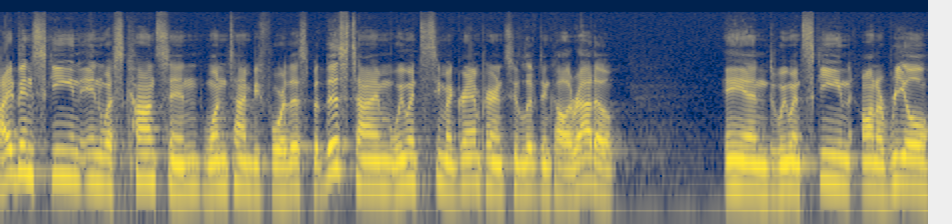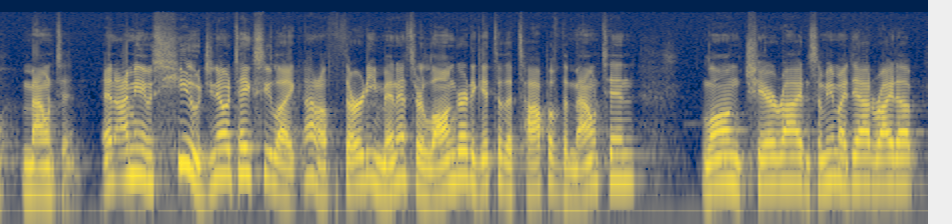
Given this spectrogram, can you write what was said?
I had been skiing in Wisconsin one time before this, but this time we went to see my grandparents who lived in Colorado, and we went skiing on a real mountain. And I mean, it was huge. You know, it takes you like, I don't know, 30 minutes or longer to get to the top of the mountain. Long chair ride. And so me and my dad ride up.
